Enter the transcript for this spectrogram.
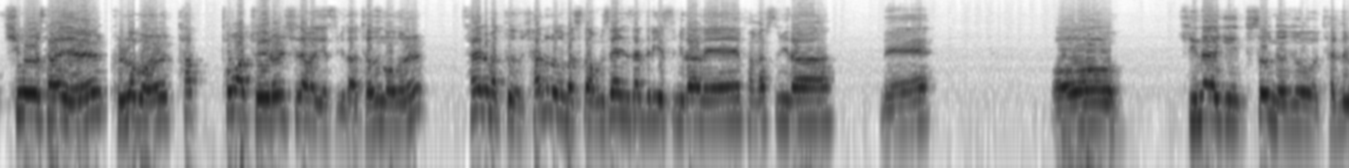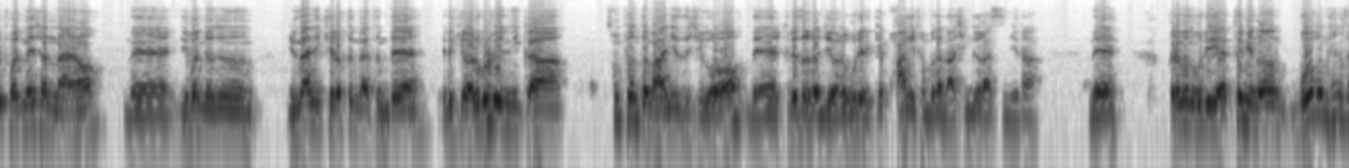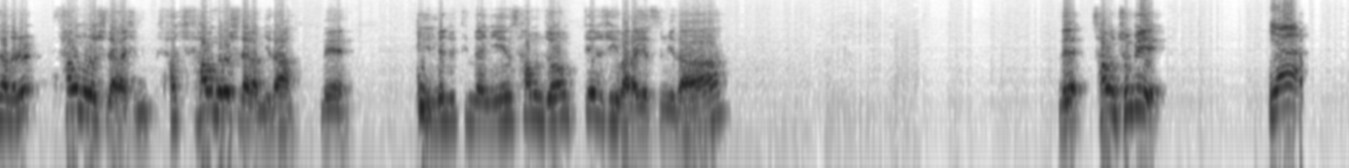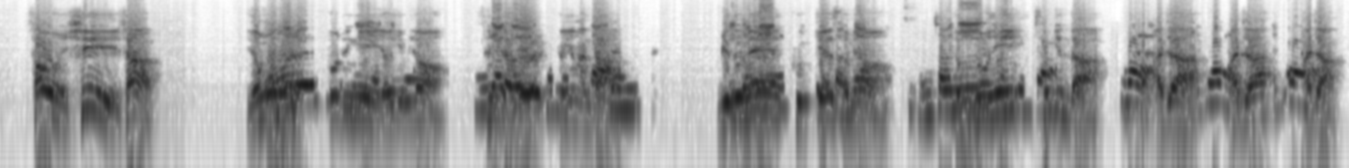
10월 4일 글로벌 TOP 통합조회를 시작하겠습니다. 저는 오늘 사회를 맡은 샤론로즈 마스터 문사 인사드리겠습니다. 네, 반갑습니다. 네. 어, 기나긴 추석 연휴 잘들 보내셨나요? 네, 이번 연휴는 유난히 길었던 것 같은데, 이렇게 얼굴 뵈니까 송편도 많이 드시고, 네, 그래서 그런지 얼굴에 이렇게 광이 전부 다 나신 것 같습니다. 네. 그러면 우리 애터미는 모든 행사를 사원으로 시작하신, 사, 사원으로 시작합니다. 네. 김변주 팀장님 사원 좀 띄워주시기 바라겠습니다. 네, 사원 준비! 예. 사원 시작! 영혼을 소중히 여기며 생각을 경영한다. 믿음에 굳게 서며 겸손히 섬긴다. 아자, 아자, 아자.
